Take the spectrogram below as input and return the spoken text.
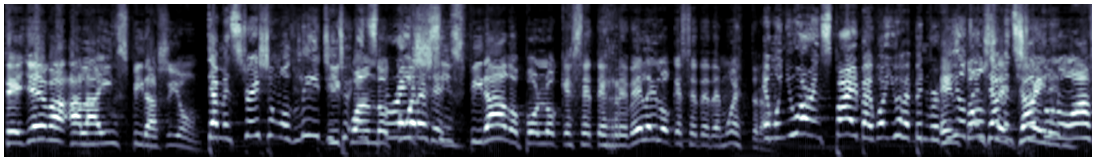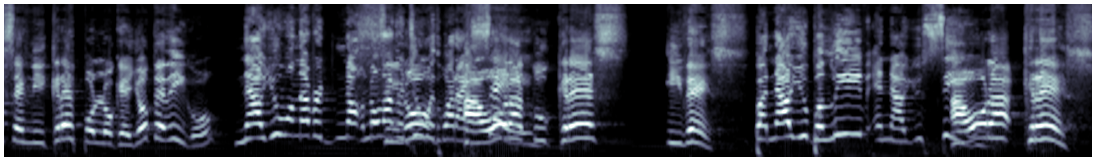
te lleva a la inspiración. demonstration will lead you Y to cuando tú eres inspirado por lo que se te revela y lo que se te demuestra, And when you are inspired by what you have been revealed and entonces ya demonstrated, tú no haces ni crees por lo que yo te digo, now you will never no, no longer do with what I ahora say, tú crees y ves. but now you believe and now you see. Ahora crees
